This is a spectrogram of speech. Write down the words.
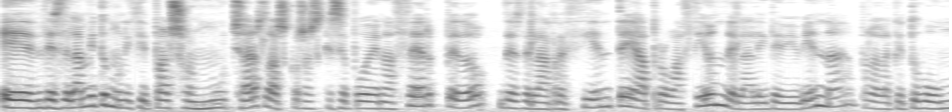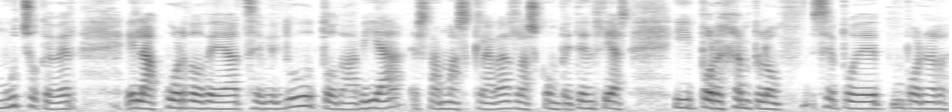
Eh, desde el ámbito municipal son muchas las cosas que se pueden hacer, pero desde la reciente aprobación de la ley de vivienda, para la que tuvo mucho que ver el acuerdo de H. Bildu, todavía están más claras las competencias y, por ejemplo, se puede poner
